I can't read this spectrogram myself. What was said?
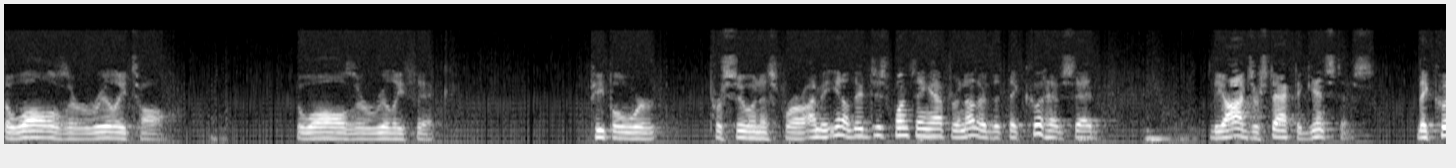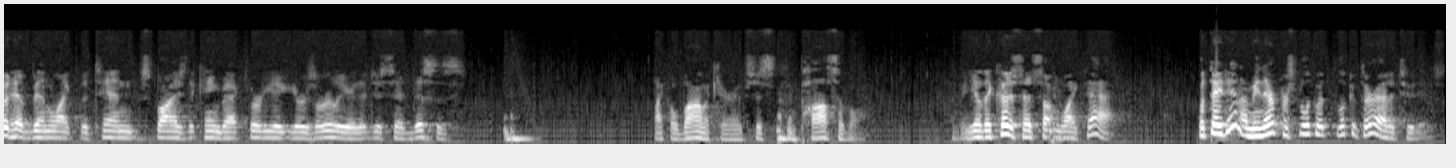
The walls are really tall. The walls are really thick. People were pursuing us for, I mean, you know, there's just one thing after another that they could have said, the odds are stacked against us. They could have been like the 10 spies that came back 38 years earlier that just said, this is like Obamacare. It's just impossible. I mean, you know, they could have said something like that. But they didn't. I mean, their, look, what, look what their attitude is.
